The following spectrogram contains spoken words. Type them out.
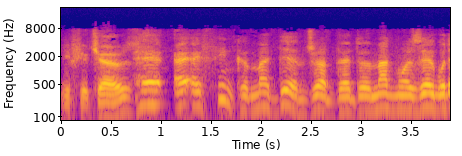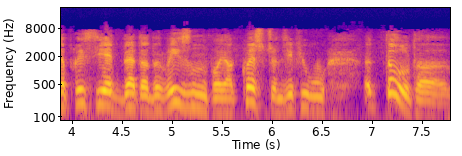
if you chose. Uh, I, I think, uh, my dear Japp, that uh, Mademoiselle would appreciate better the reason for your questions if you uh, told her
